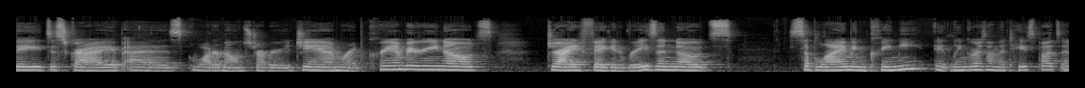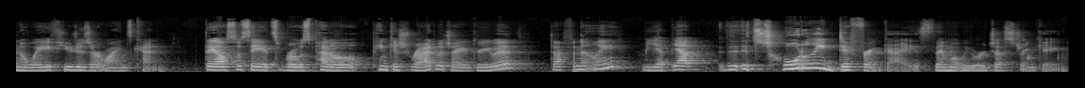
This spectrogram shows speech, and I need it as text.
they describe as watermelon strawberry jam, ripe cranberry notes, dried fig and raisin notes, sublime and creamy. It lingers on the taste buds in a way few dessert wines can. They also say it's rose petal pinkish red, which I agree with, definitely. Yep, yep. It's totally different, guys, than what we were just drinking.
